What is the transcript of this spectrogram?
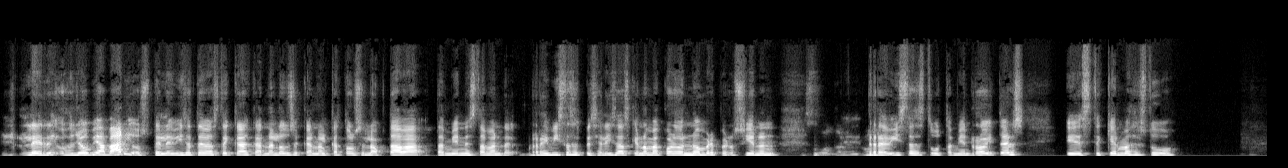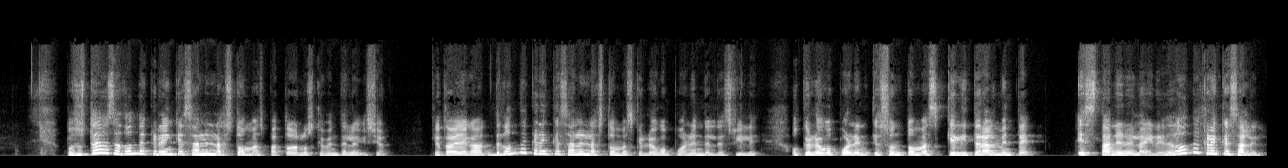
le, o sea, yo vi a varios, Televisa, TV Azteca, Canal 11, Canal 14, La Octava, también estaban revistas especializadas, que no me acuerdo el nombre, pero sí eran revistas, estuvo también Reuters, este, ¿quién más estuvo? Pues ustedes de dónde creen que salen las tomas para todos los que ven televisión, que todavía llegan, ¿de dónde creen que salen las tomas que luego ponen del desfile o que luego ponen que son tomas que literalmente están en el aire? ¿De dónde creen que salen?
